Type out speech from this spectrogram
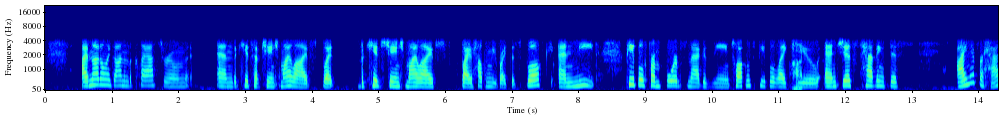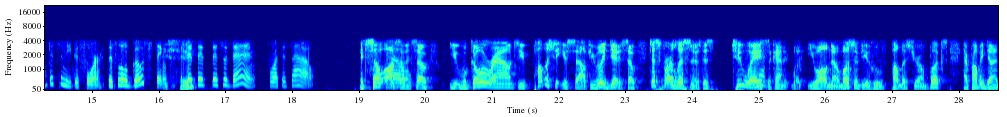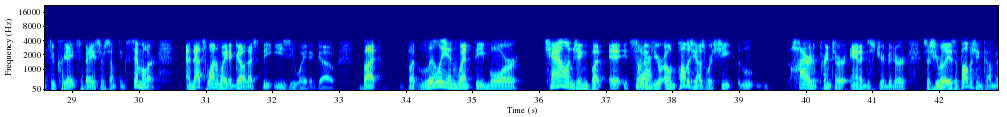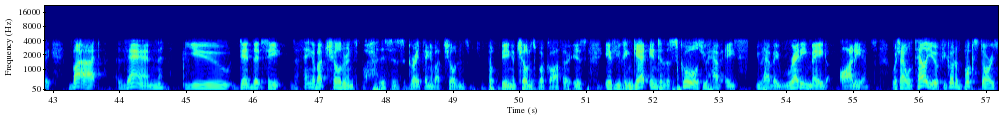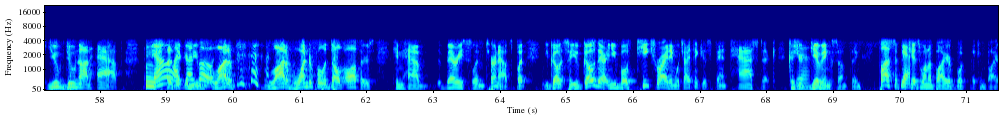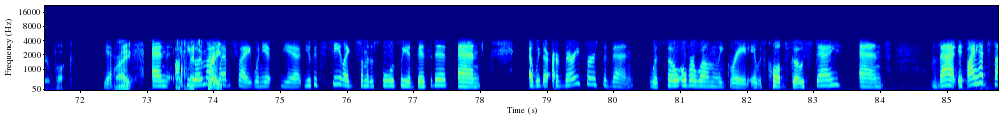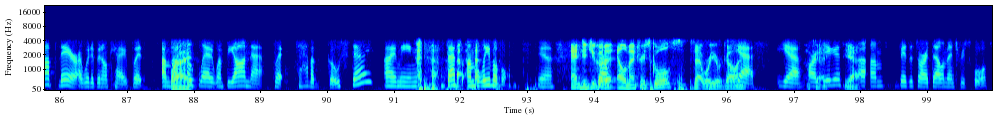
I've not only gone in the classroom and the kids have changed my lives, but the kids changed my life by helping me write this book and meet people from Forbes magazine, talking to people like I- you, and just having this. I never had this in me before. This little ghost thing. This, this this event brought this out. It's so awesome. So- and so you will go around, so you published it yourself. You really did it. So just for our listeners, there's two ways Yeah. to kind of what you all know. Most of you who've published your own books have probably done it through Create Space or something similar. And that's one way to go. That's the easy way to go. But but Lillian went the more challenging, but it's sort yeah. of your own publishing house where she hired a printer and a distributor, so she really is a publishing company. But then you did that. See, the thing about children's this is a great thing about children's being a children's book author is if you can get into the schools, you have a you have a ready-made audience, which I will tell you, if you go to bookstores, you do not have. No, I've there can be both. a lot of a lot of wonderful adult authors can have very slim turnouts. But you go so you go there and you both teach writing, which I think is fantastic because yeah. you're giving something. Plus, if the kids want to buy your book, they can buy your book. Yeah. Right. And oh, if you go to my great. website, when you yeah, you could see like some of the schools we have visited, and uh, with our, our very first event was so overwhelmingly great. It was called Ghost Day, and that if I had stopped there, I would have been okay. But I'm, right. I'm so glad it went beyond that. But to have a Ghost Day, I mean, that's unbelievable. Yeah. And did you go to elementary schools? Is that where you were going? Yes. Yeah. Okay. Our biggest yeah. um, visits are at the elementary schools.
